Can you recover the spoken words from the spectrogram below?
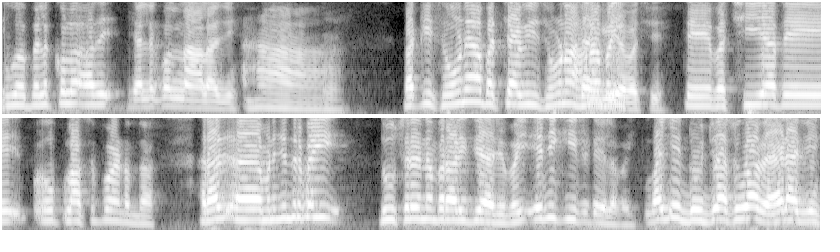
ਦੂਆ ਬਿਲਕੁਲ ਆ ਦੇ। ਬਿਲਕੁਲ ਨਾਲ ਆ ਜੀ। ਹਾਂ ਬਾਕੀ ਸੋਹਣਾ ਬੱਚਾ ਵੀ ਸੋਹਣਾ ਹਨਾ ਬਈ। ਤੇ ਬੱਚੀ ਆ ਤੇ ਉਹ ਪਲੱਸ ਪੁਆਇੰਟ ਹੁੰਦਾ। ਮਨਜਿੰਦਰ ਭਾਈ ਦੂਸਰੇ ਨੰਬਰ ਵਾਲੀ ਤੇ ਆ ਜਾਓ ਬਾਈ। ਇਹਦੀ ਕੀ ਡਿਟੇਲ ਆ ਬਾਈ? ਬਾਈ ਜੀ ਦੂਜਾ ਸੂਆ ਵੈੜ ਆ ਜੀ।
